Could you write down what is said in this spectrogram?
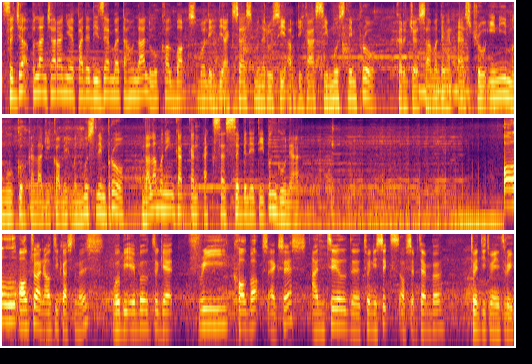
Sejak pelancarannya pada Disember tahun lalu, Callbox boleh diakses menerusi aplikasi Muslim Pro. Kerjasama dengan Astro ini mengukuhkan lagi komitmen Muslim Pro dalam meningkatkan accessibility pengguna. All Ultra and Ulti customers will be able to get free Callbox access until the 26th of September 2023.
